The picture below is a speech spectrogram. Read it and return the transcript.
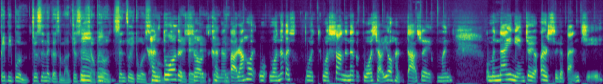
baby boom，就是那个什么，就是小朋友生最多的时候，很多的时候可能吧。然后我我那个我我上的那个国小又很大，所以我们。我们那一年就有二十个班级，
